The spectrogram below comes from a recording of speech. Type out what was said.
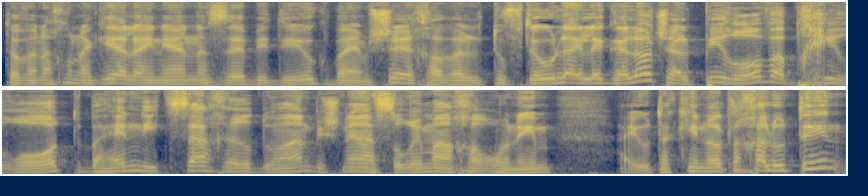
טוב, אנחנו נגיע לעניין הזה בדיוק בהמשך, אבל תופתעו אולי לגלות שעל פי רוב הבחירות בהן ניצח ארדואן בשני העשורים האחרונים היו תקינות לחלוטין.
